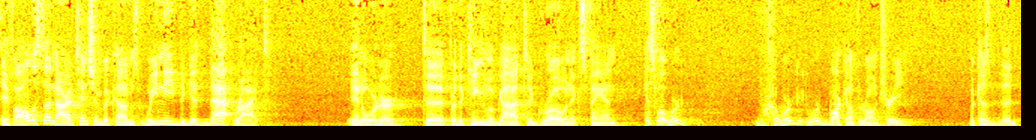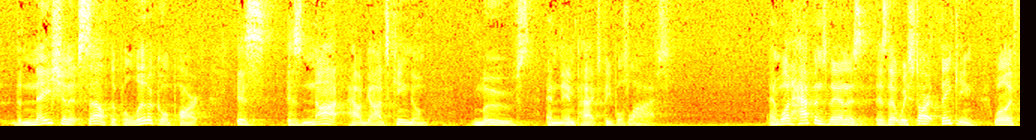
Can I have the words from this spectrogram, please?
if all of a sudden our attention becomes, we need to get that right in order to, for the kingdom of God to grow and expand, guess what? We're, we're, we're barking up the wrong tree. Because the, the nation itself, the political part, is, is not how God's kingdom moves and impacts people's lives. And what happens then is, is that we start thinking, well, if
